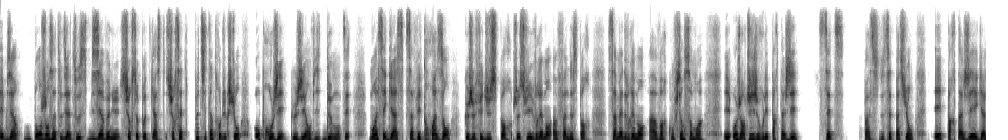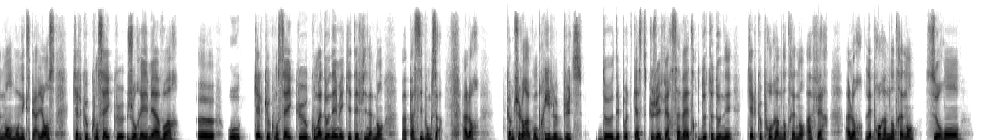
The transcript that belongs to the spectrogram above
Eh bien, bonjour à toutes et à tous, bienvenue sur ce podcast, sur cette petite introduction au projet que j'ai envie de monter. Moi, c'est Gas, ça fait 3 ans que je fais du sport, je suis vraiment un fan de sport, ça m'aide vraiment à avoir confiance en moi, et aujourd'hui, je voulais partager cette, passion et partager également mon expérience, quelques conseils que j'aurais aimé avoir, euh, ou quelques conseils qu'on m'a donné mais qui étaient finalement bah, pas si bons que ça. Alors, comme tu l'auras compris, le but de, des podcasts que je vais faire, ça va être de te donner quelques programmes d'entraînement à faire. Alors, les programmes d'entraînement seront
